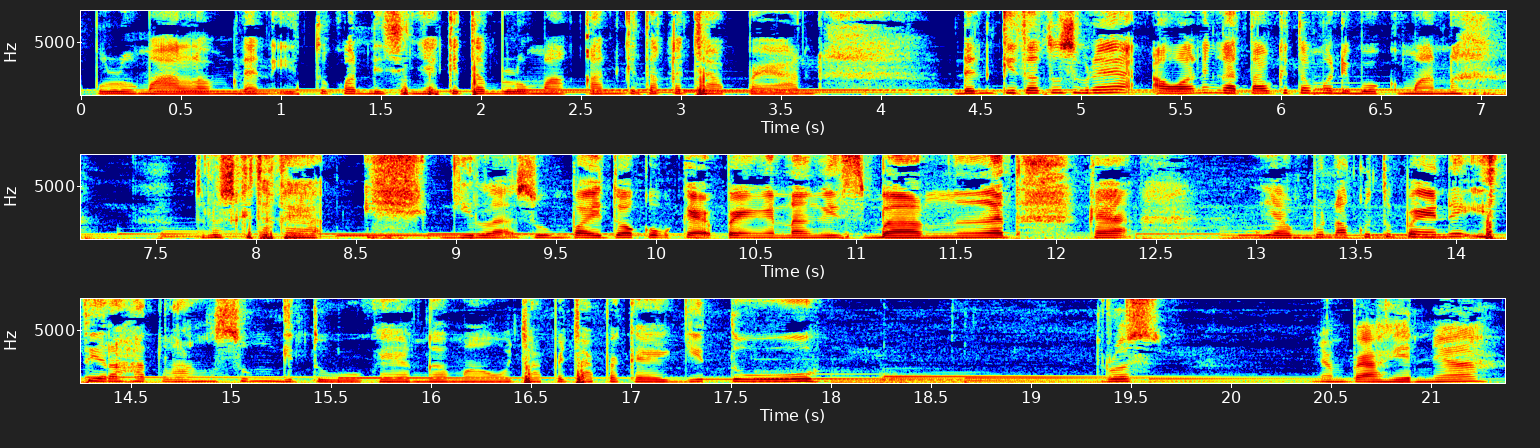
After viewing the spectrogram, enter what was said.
10 malam dan itu kondisinya kita belum makan kita kecapean. Dan kita tuh sebenarnya awalnya nggak tahu kita mau dibawa ke mana. Terus kita kayak ih gila sumpah itu aku kayak pengen nangis banget. Kayak ya ampun aku tuh pengennya istirahat langsung gitu kayak nggak mau capek-capek kayak gitu. Terus nyampe akhirnya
